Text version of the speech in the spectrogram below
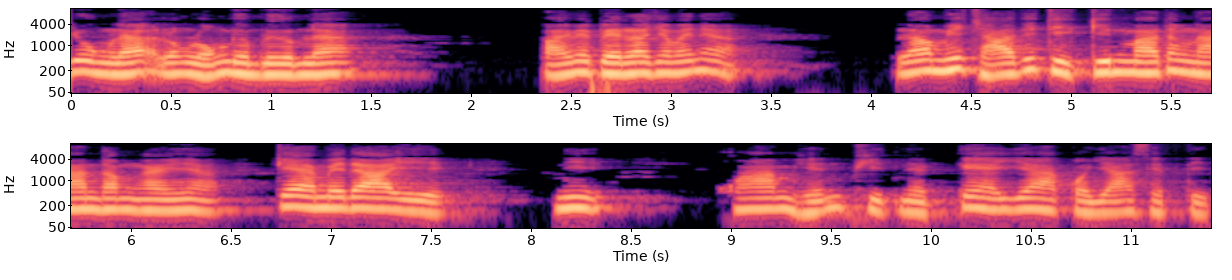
ยุ่งแล้วหลงหลงลืมลืมแล้ว ไปไม่เป็นแล้วใช่ไหมเนี่ย แล้วมิจฉาทิฏฐิกินมาตั้งนานทำไงเนี่ย แก้ไม่ได้อีก นี่ความเห็นผิดเนี่ย แก้ยากกว่ายาเสพติด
